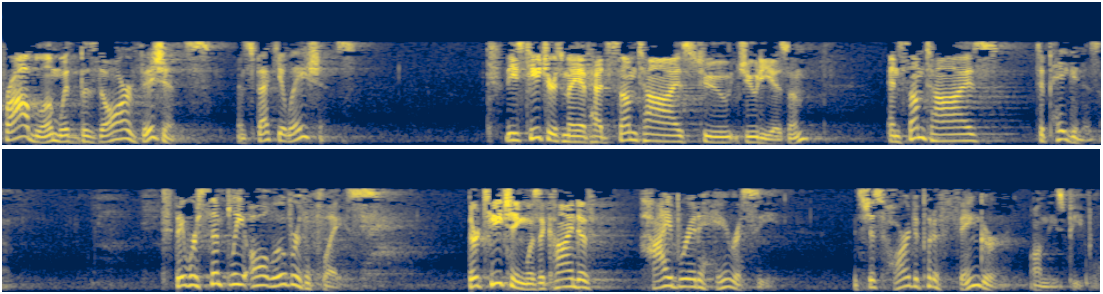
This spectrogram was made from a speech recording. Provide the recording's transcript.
problem with bizarre visions and speculations. These teachers may have had some ties to Judaism and some ties to paganism. They were simply all over the place. Their teaching was a kind of hybrid heresy. It's just hard to put a finger on these people.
